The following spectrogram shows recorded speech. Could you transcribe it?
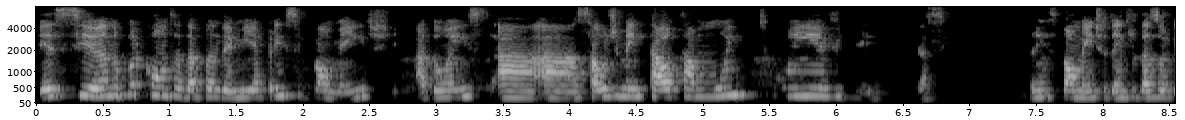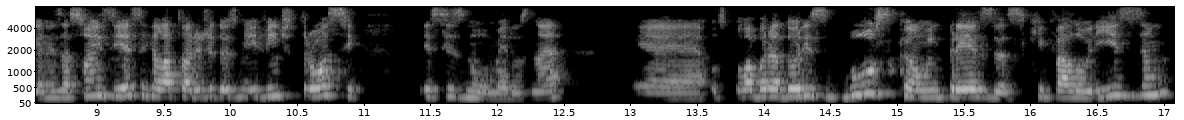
esse ano, por conta da pandemia, principalmente, a doença, a, a saúde mental está muito em evidência. principalmente dentro das organizações, e esse relatório de 2020 trouxe esses números, né? É, os colaboradores buscam empresas que valorizam,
